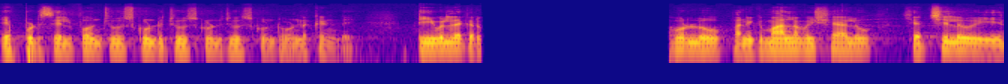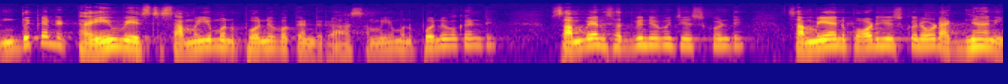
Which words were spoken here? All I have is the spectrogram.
ఎప్పుడు సెల్ ఫోన్ చూసుకుంటూ చూసుకుంటూ చూసుకుంటూ ఉండకండి. టీవీల దగ్గర కబుర్లు పనికిమాలిన విషయాలు చర్చలు ఎందుకంటే టైం వేస్ట్. సమయమును పోనివ్వకండి రా. సమయమును పోనివ్వకండి. సమయాన్ని సద్వినియోగం చేసుకోండి. సమయాన్ని పాడు చేసుకునేవాడు అజ్ఞాని.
